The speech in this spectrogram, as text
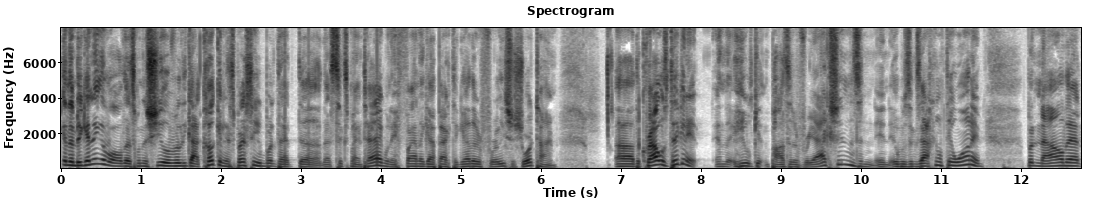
in the beginning of all this, when the Shield really got cooking, especially with that uh, that six man tag, when they finally got back together for at least a short time, uh, the crowd was digging it, and the, he was getting positive reactions, and, and it was exactly what they wanted. But now that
